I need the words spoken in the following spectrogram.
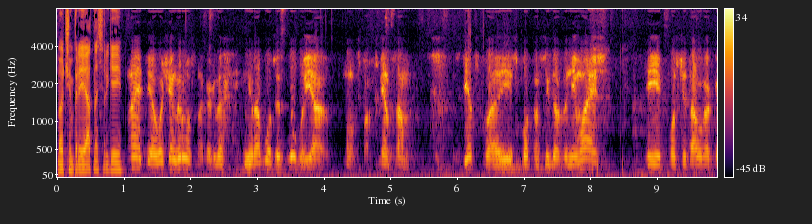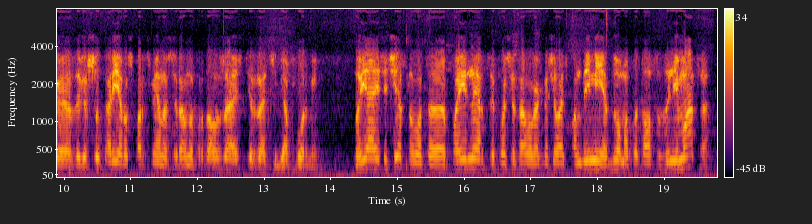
Очень приятно, Сергей. Знаете, очень грустно, когда не работают клубы. Я ну, спортсмен сам с детства и спортом всегда занимаюсь. И после того, как я завершил карьеру спортсмена, все равно продолжаю держать себя в форме. Но я, если честно, вот э, по инерции, после того, как началась пандемия, дома пытался заниматься –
